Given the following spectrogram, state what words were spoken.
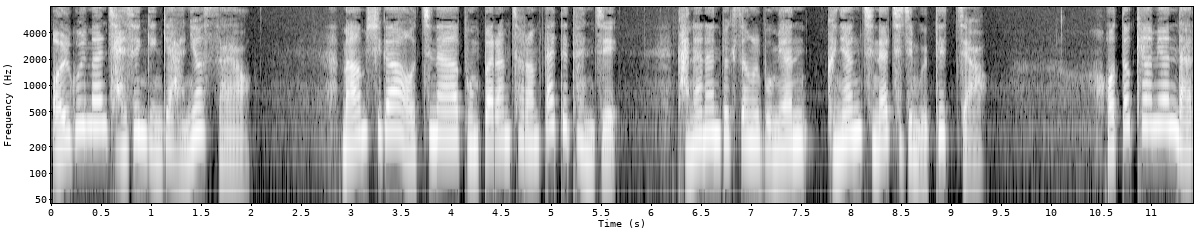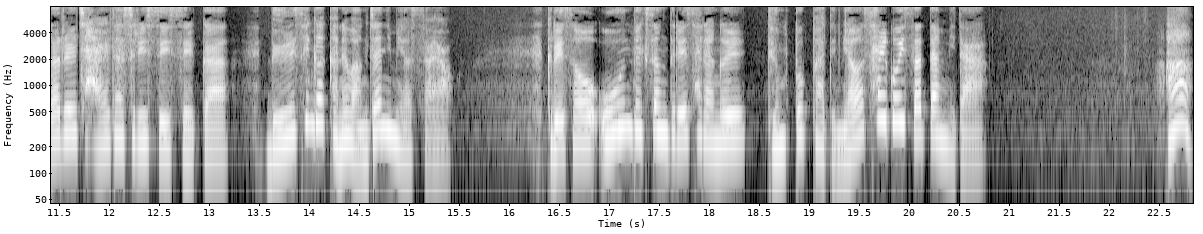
얼굴만 잘생긴 게 아니었어요. 마음씨가 어찌나 봄바람처럼 따뜻한지 가난한 백성을 보면 그냥 지나치지 못했죠. 어떻게 하면 나라를 잘 다스릴 수 있을까 늘 생각하는 왕자님이었어요. 그래서 온 백성들의 사랑을 듬뿍 받으며 살고 있었답니다. 아,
